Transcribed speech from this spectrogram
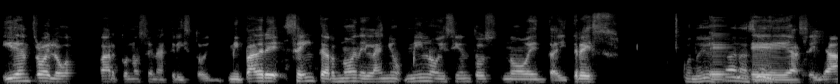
Y dentro del hogar conocen a Cristo. Mi padre se internó en el año 1993. Cuando yo estaba nacido. Eh, hace ya.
